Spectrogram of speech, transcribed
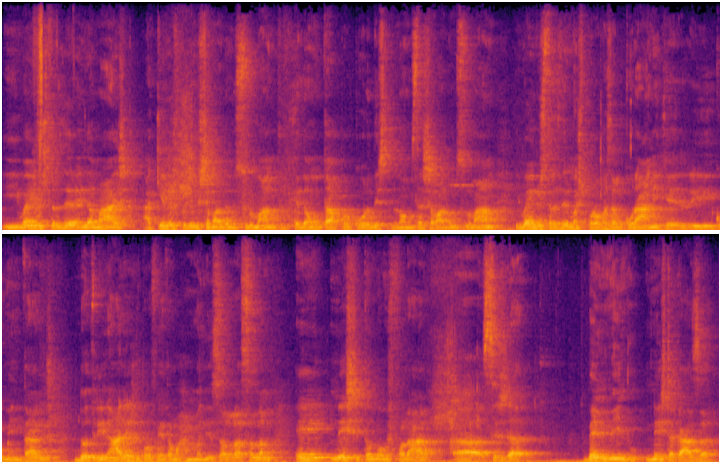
e vai nos trazer ainda mais aqui nós podemos chamar de muçulmano, porque cada um está à procura deste nome ser chamado de muçulmano, e vai nos trazer mais provas alcorânicas e comentários doutrinários do profeta Muhammad sallallahu. E neste tom vamos falar, uh, seja Bem-vindo nesta casa,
